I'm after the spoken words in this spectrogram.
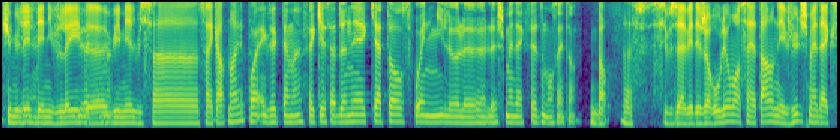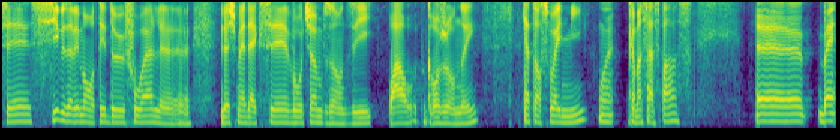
Cumuler le dénivelé de 8850 mètres. Oui, exactement. Fait que ça donnait 14 fois et demi le, chemin d'accès du Mont-Saint-Anne. Bon, euh, si vous avez déjà roulé au Mont-Saint-Anne et vu le chemin d'accès, si vous avez monté deux fois le, chemin d'accès, vos chums vous ont dit Waouh, grosse journée. 14 fois et demi. Ouais. Comment ça se passe? Euh, ben,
